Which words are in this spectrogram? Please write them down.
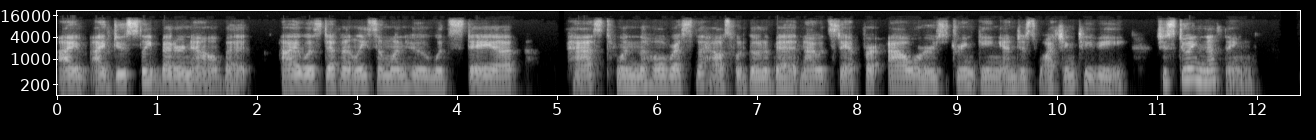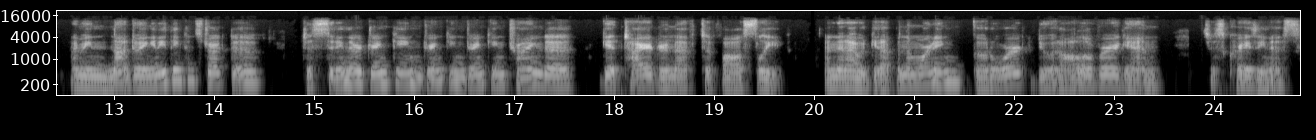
I, I do sleep better now, but I was definitely someone who would stay up past when the whole rest of the house would go to bed, and I would stay up for hours drinking and just watching TV, just doing nothing. I mean, not doing anything constructive, just sitting there drinking, drinking, drinking, trying to get tired enough to fall asleep. And then I would get up in the morning, go to work, do it all over again. It's just craziness.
